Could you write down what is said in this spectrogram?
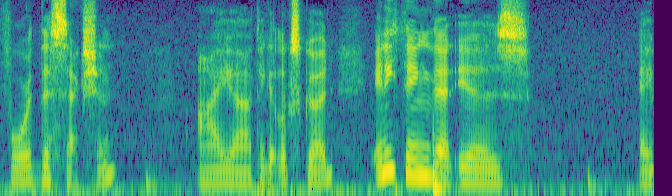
for this section. I uh, think it looks good. Anything that is a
